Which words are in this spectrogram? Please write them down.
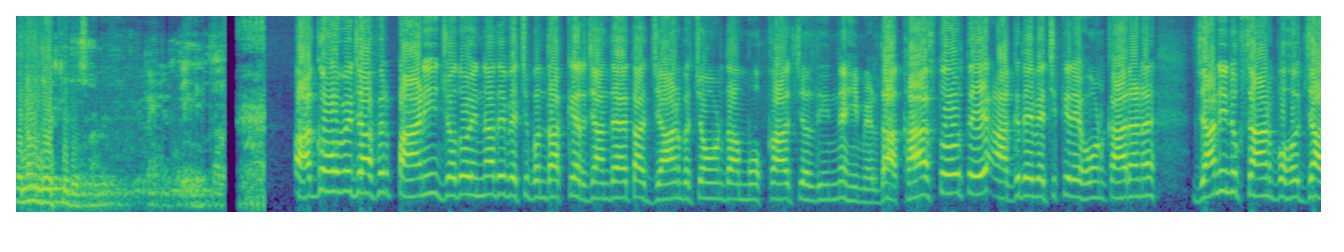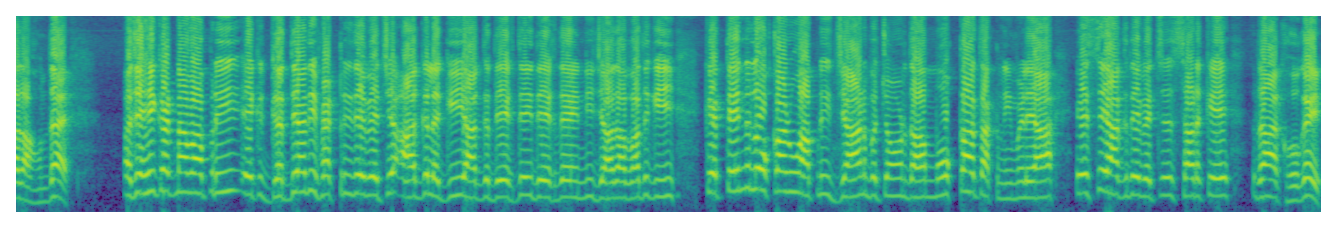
ਉਹਨਾਂ ਨੂੰ ਦੇਖ ਕੇ ਦੱਸਾਂਗੇ। ਥੈਂਕ ਯੂ ਅੱਗ ਹੋਵੇ ਜਾਂ ਫਿਰ ਪਾਣੀ ਜਦੋਂ ਇਹਨਾਂ ਦੇ ਵਿੱਚ ਬੰਦਾ ਘਿਰ ਜਾਂਦਾ ਹੈ ਤਾਂ ਜਾਨ ਬਚਾਉਣ ਦਾ ਮੌਕਾ ਜਲਦੀ ਨਹੀਂ ਮਿਲਦਾ। ਖਾਸ ਤੌਰ ਤੇ ਅੱਗ ਦੇ ਵਿੱਚ ਘਿਰੇ ਹੋਣ ਕਾਰਨ ਜਾਨੀ ਨੁਕਸਾਨ ਬਹੁਤ ਜ਼ਿਆਦਾ ਹੁੰਦਾ ਹੈ। ਅਜਿਹੀ ਘਟਨਾ ਵਾਪਰੀ, ਇੱਕ ਗੱਦਿਆਂ ਦੀ ਫੈਕਟਰੀ ਦੇ ਵਿੱਚ ਅੱਗ ਲੱਗੀ। ਅੱਗ ਦੇਖਦੇ ਹੀ ਦੇਖਦੇ ਇੰਨੀ ਜ਼ਿਆਦਾ ਵੱਧ ਗਈ ਕਿ ਤਿੰਨ ਲੋਕਾਂ ਨੂੰ ਆਪਣੀ ਜਾਨ ਬਚਾਉਣ ਦਾ ਮੌਕਾ ਤੱਕ ਨਹੀਂ ਮਿਲਿਆ। ਇਸੇ ਅੱਗ ਦੇ ਵਿੱਚ ਸੜ ਕੇ ਰਾਖ ਹੋ ਗਏ।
